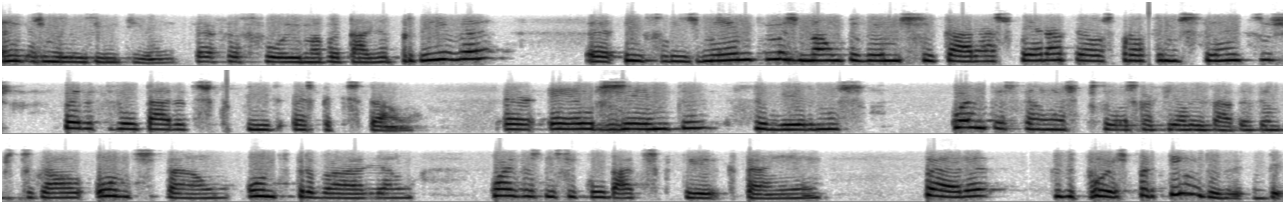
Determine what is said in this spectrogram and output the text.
Em 2021. Essa foi uma batalha perdida, infelizmente, mas não podemos ficar à espera até aos próximos censos para se voltar a discutir esta questão. Uh, é urgente sabermos quantas são as pessoas racializadas em Portugal, onde estão, onde trabalham, quais as dificuldades que, têm, para que depois, partindo de, de,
